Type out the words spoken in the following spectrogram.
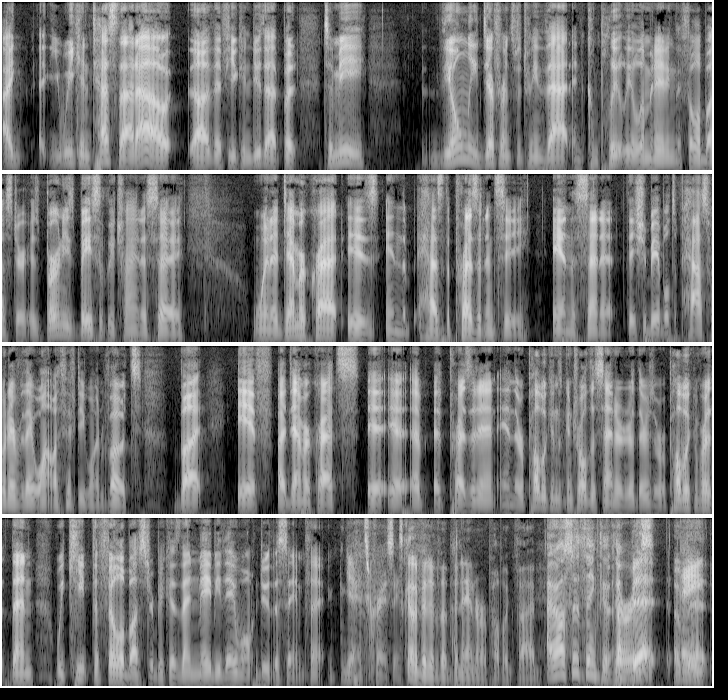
I we can test that out uh, if you can do that, but to me. The only difference between that and completely eliminating the filibuster is Bernie's basically trying to say when a Democrat is in the has the presidency and the Senate, they should be able to pass whatever they want with 51 votes. But if a Democrat's a, a, a president and the Republicans control the Senate, or there's a Republican president, then we keep the filibuster because then maybe they won't do the same thing. Yeah, it's crazy. It's got a bit of a banana republic vibe. I also think that there A is bit, a a, bit.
